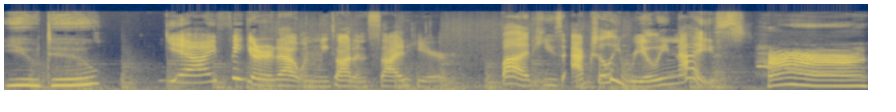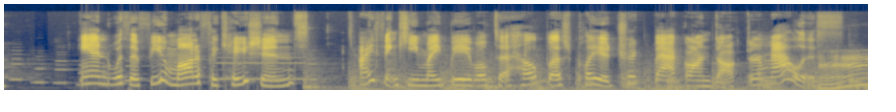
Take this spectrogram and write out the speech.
You do? Yeah, I figured it out when we got inside here. But he's actually really nice. Hi. And with a few modifications, I think he might be able to help us play a trick back on Dr. Malus. Ah.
